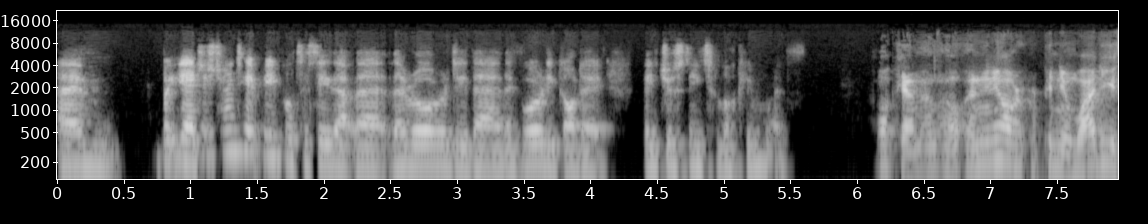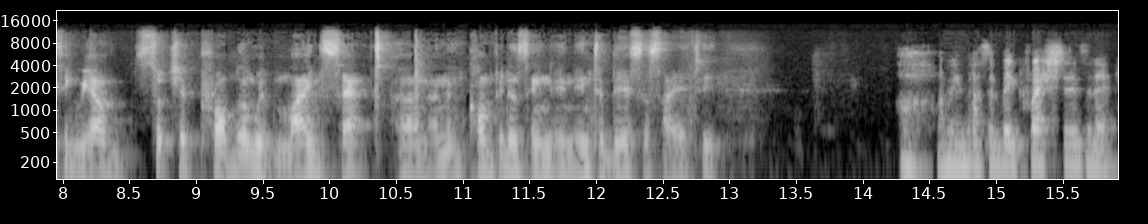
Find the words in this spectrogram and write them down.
Um, but yeah, just trying to get people to see that they're they're already there. They've already got it. They just need to look inwards. Okay, and, oh, and in your opinion, why do you think we have such a problem with mindset and, and confidence in, in, in today's society? Oh, I mean, that's a big question, isn't it?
